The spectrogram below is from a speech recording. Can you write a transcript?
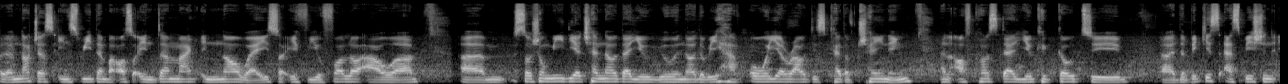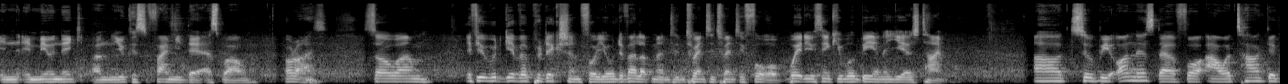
Uh, not just in Sweden but also in Denmark, in Norway. So if you follow our um, social media channel, that you you will know that we have all year round this kind of training, and of course that you could go to uh, the biggest exhibition in, in Munich, and you could find me there as well. All right. So um, if you would give a prediction for your development in 2024, where do you think you will be in a year's time? Uh, to be honest, uh, for our target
